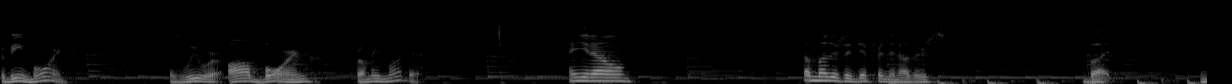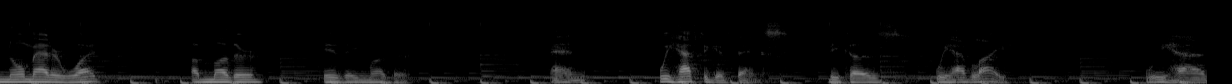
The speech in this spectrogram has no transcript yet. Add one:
for being born. Because we were all born from a mother. And you know, some mothers are different than others. But no matter what, a mother is a mother. And we have to give thanks because we have life. We have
